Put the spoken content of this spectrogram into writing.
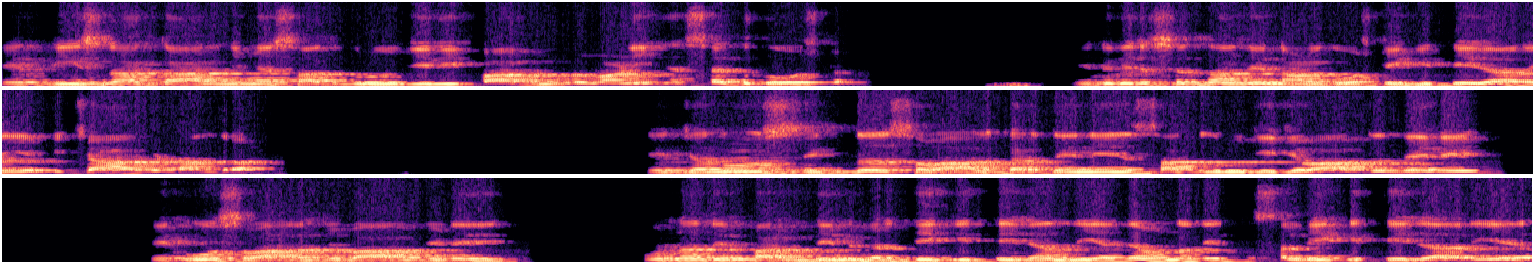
ਤੇ ਤੀਸਰਾ ਕਾਰਨ ਜਿਵੇਂ ਸਤਿਗੁਰੂ ਜੀ ਦੀ ਪਾਵਨ ਗੁਰਬਾਣੀ ਹੈ ਸਿੱਧ ਗੋਸ਼ਟ, ਜਿਹਦੇ ਵਿੱਚ ਸਿੱਧਾਂ ਦੇ ਨਾਲ ਗੋਸ਼ਟੀ ਕੀਤੀ ਜਾ ਰਹੀ ਹੈ ਵਿਚਾਰ ਵਟਾਂਦਰਾ। ਤੇ ਜਦੋਂ ਸਿੱਧ ਸਵਾਲ ਕਰਦੇ ਨੇ, ਸਤਿਗੁਰੂ ਜੀ ਜਵਾਬ ਦਿੰਦੇ ਨੇ, ਤੇ ਉਹ ਸਵਾਲ ਜਵਾਬ ਜਿਹੜੇ ਉਹਨਾਂ ਦੇ ਭਰਮ ਦੀ ਨਿਵਰਤੀ ਕੀਤੀ ਜਾਂਦੀ ਹੈ ਜਾਂ ਉਹਨਾਂ ਦੀ ਤਸੱਲੀ ਕੀਤੀ ਜਾ ਰਹੀ ਹੈ,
